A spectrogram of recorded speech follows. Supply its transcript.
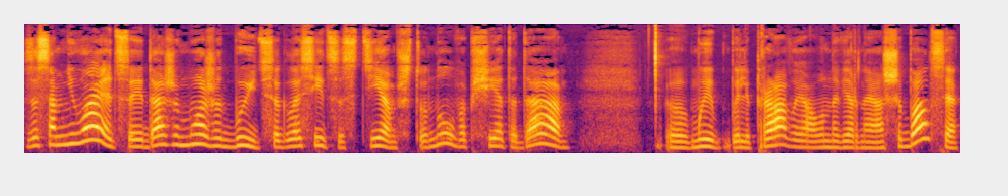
засомневается и даже, может быть, согласится с тем, что, ну, вообще-то, да, э, мы были правы, а он, наверное, ошибался.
